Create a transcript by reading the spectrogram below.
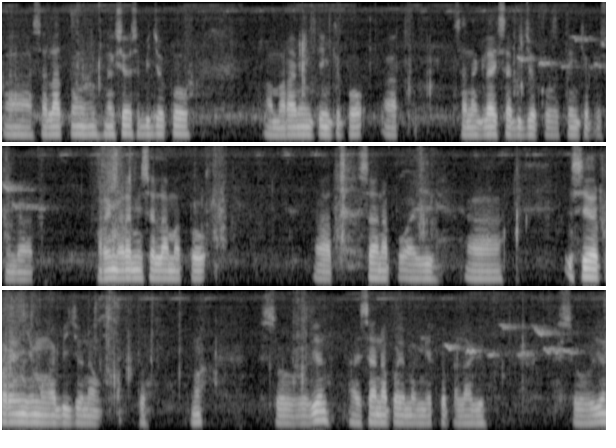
Ah, sa lahat pong nag-share sa video ko. Ah, maraming thank you po. At sa nag-like sa video ko, thank you po sa lahat. Maraming maraming salamat po. At sana po ay ah, i-share pa rin yung mga video na ito. No? So, yun. Ay, sana po ay mag-ingat ko palagi. So, yun.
